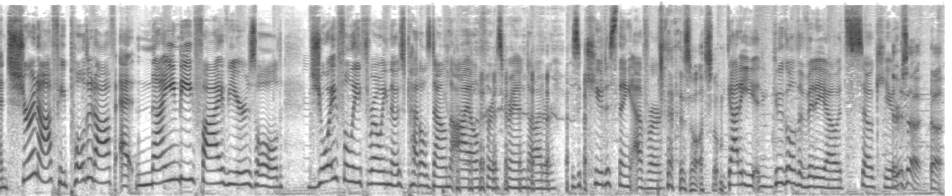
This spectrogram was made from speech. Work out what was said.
and sure enough, he pulled it off at 95 years old, joyfully throwing those petals down the aisle for his granddaughter. It's the cutest thing ever. That's awesome. Gotta Google the video. It's so cute. There's a, uh,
